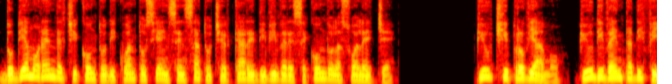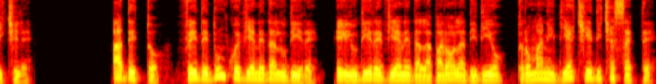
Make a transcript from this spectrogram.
Dobbiamo renderci conto di quanto sia insensato cercare di vivere secondo la sua legge. Più ci proviamo, più diventa difficile. Ha detto, fede dunque viene dall'udire, e l'udire viene dalla parola di Dio, Romani 10 e 17.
